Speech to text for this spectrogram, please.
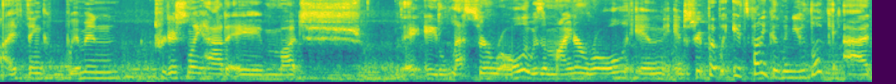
I think women traditionally had a much a, a lesser role. It was a minor role in industry. But it's funny because when you look at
